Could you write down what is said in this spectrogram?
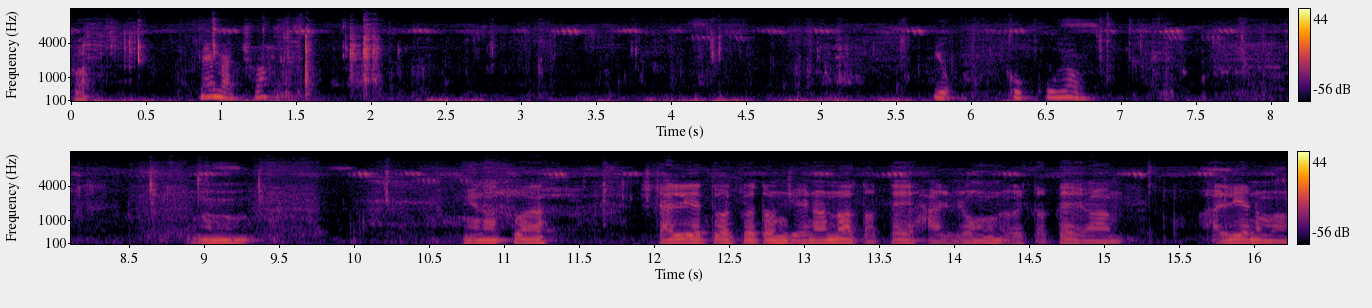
หาไม่ช่วย Mẹ mặt cho. Dụng, cục cú không? อืมเนี่ยนะตัวใช้เรียตัวตัวตอนเย็นนะเนาะต่อเต้หายลงเออต่อเต้อะหายเรียนมา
